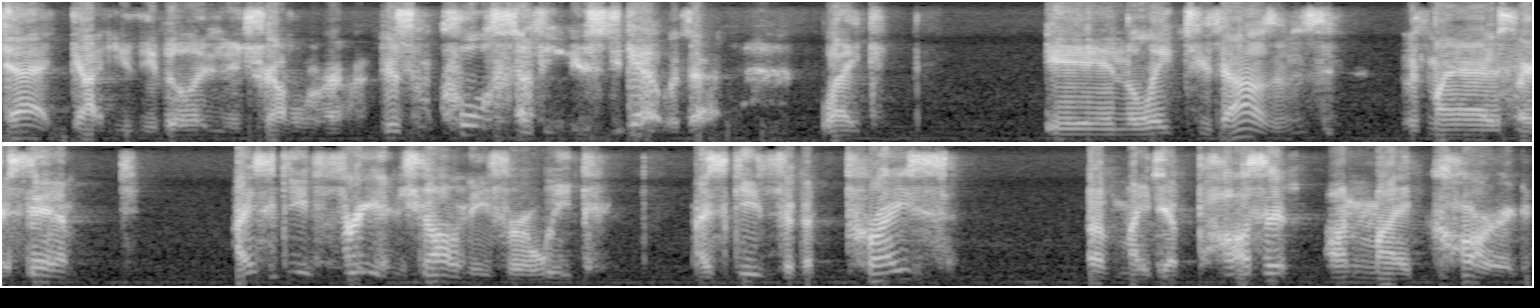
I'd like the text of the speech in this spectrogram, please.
that got you the ability to travel around. There's some cool stuff you used to get with that. Like in the late 2000s, with my ISI stamp, I skied free in Chamonix for a week. I skied for the price of my deposit on my card,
